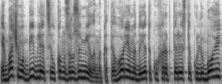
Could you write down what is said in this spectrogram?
Як бачимо, Біблія цілком зрозумілими категоріями дає таку характеристику любові,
